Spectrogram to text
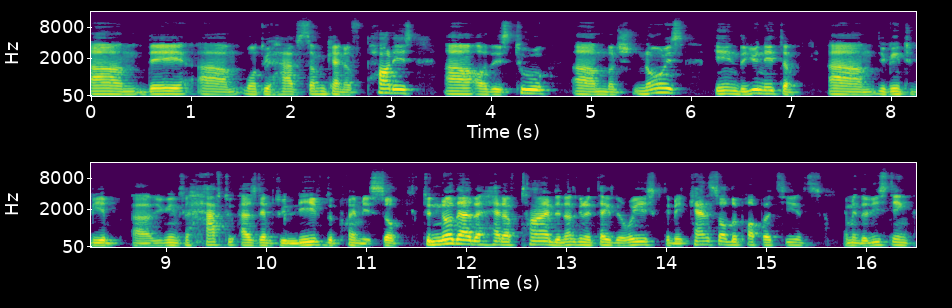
um, they um, want to have some kind of parties uh, or there's too um, much noise in the unit, um, you're going to be uh, you're going to have to ask them to leave the premise. So to know that ahead of time, they're not going to take the risk. They may cancel the property. I mean the listing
